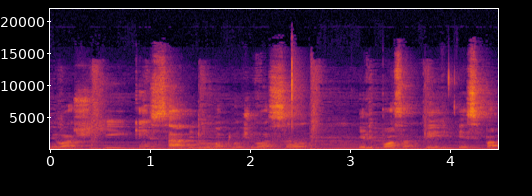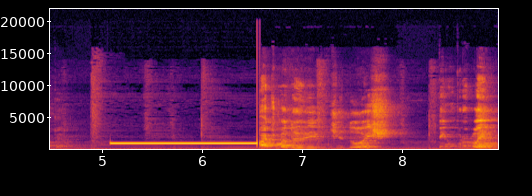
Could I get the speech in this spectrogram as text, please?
Eu acho que, quem sabe, numa continuação, ele possa ter esse papel. Batman 2022 tem um problema.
